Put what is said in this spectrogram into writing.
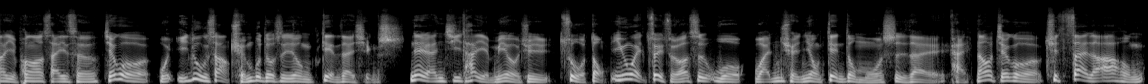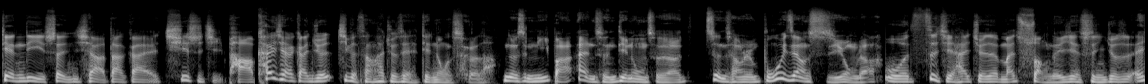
那也碰到塞车，结果我一路上全部都是用电在行驶，内燃机它也没有去做动，因为最主要是我完全用电动模式在开，然后结果去载了阿红，电力剩下大概七十几趴，开起来感觉基本上它就是电动车了。那是你把它按成电动车啊，正常人不会这样使用的啊。我自己还觉得蛮爽的一件事情就是，哎，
